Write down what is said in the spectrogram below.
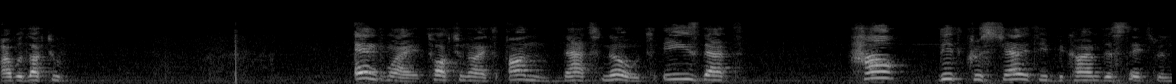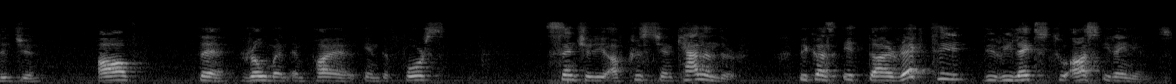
I would like to end my talk tonight on that note is that how did Christianity become the state religion of the Roman Empire in the fourth century of Christian calendar? Because it directly relates to us Iranians.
